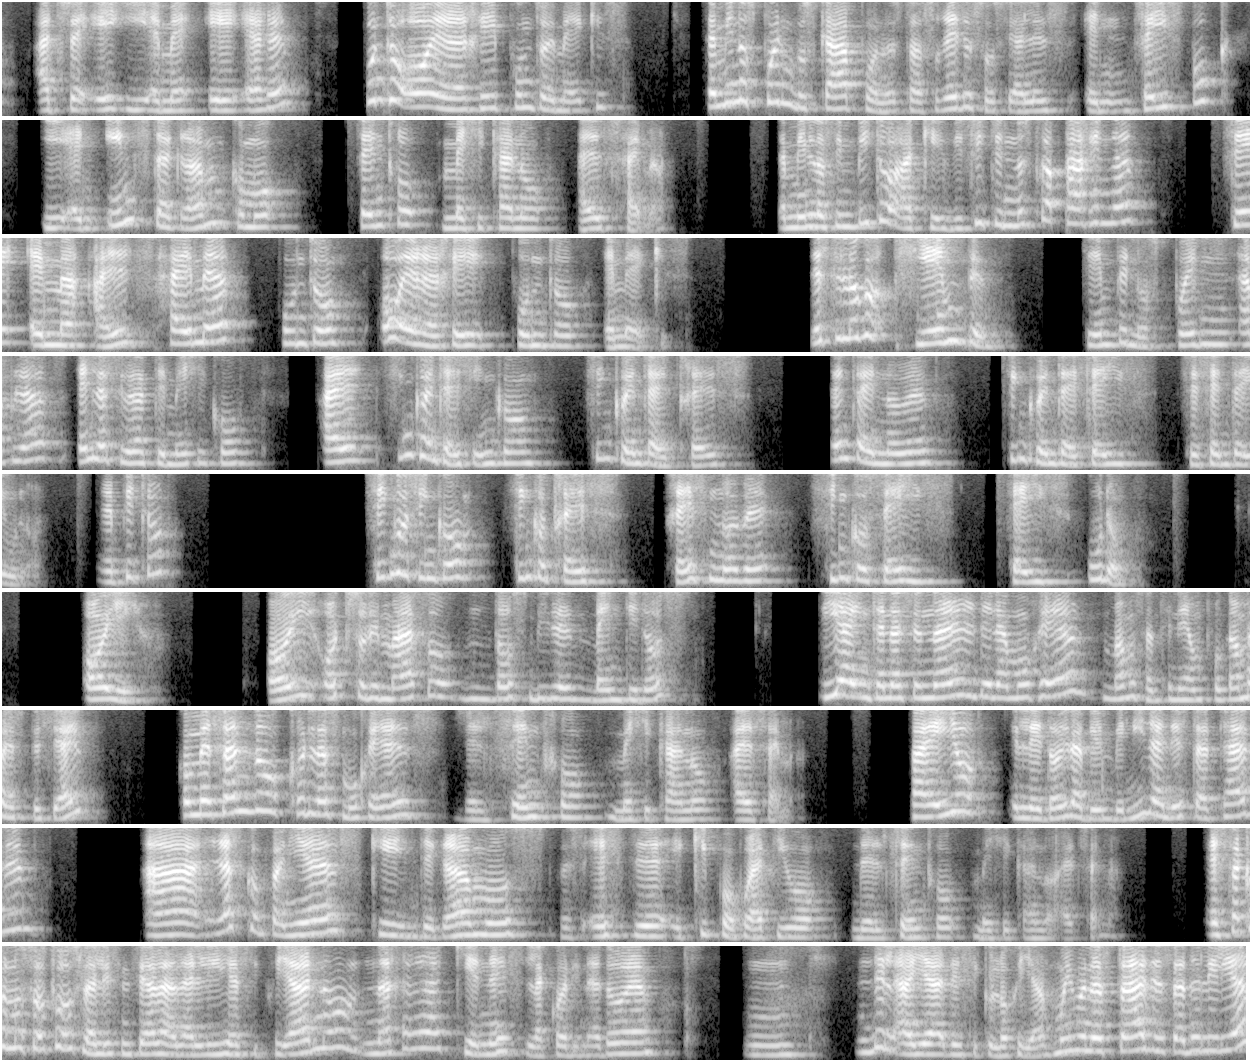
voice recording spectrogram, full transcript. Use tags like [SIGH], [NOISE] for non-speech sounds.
también nos pueden buscar por nuestras redes sociales en Facebook y en Instagram como Centro Mexicano Alzheimer. También los invito a que visiten nuestra página cmalzheimer.org.mx. Desde luego, siempre, siempre nos pueden hablar en la Ciudad de México al 55 53 39 56 61. Repito, 55 53 39 56 61. Hoy, hoy 8 de marzo 2022, Día Internacional de la Mujer, vamos a tener un programa especial, comenzando con las mujeres del Centro Mexicano Alzheimer. Para ello, le doy la bienvenida en esta tarde a las compañías que integramos pues, este equipo operativo del Centro Mexicano Alzheimer. Está con nosotros la licenciada Ana Lilia Cipriano Nájera, quien es la coordinadora mm, del área de psicología. Muy buenas tardes, Ana Lilia.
